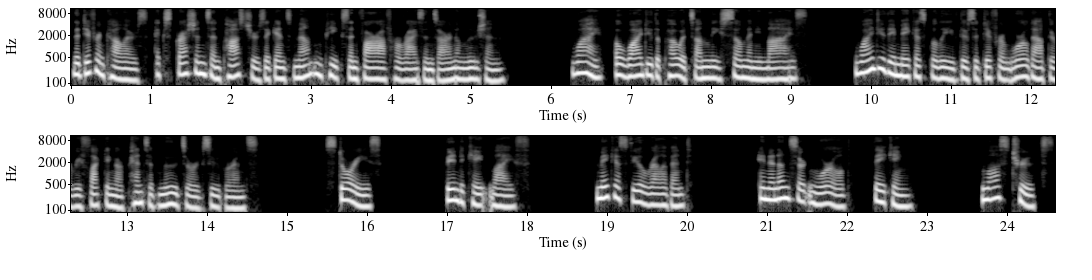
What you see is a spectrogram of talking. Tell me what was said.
The different colors, expressions, and postures against mountain peaks and far off horizons are an illusion. Why, oh, why do the poets unleash so many lies? Why do they make us believe there's a different world out there reflecting our pensive moods or exuberance? Stories Vindicate life. Make us feel relevant. In an uncertain world, faking. Lost truths.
